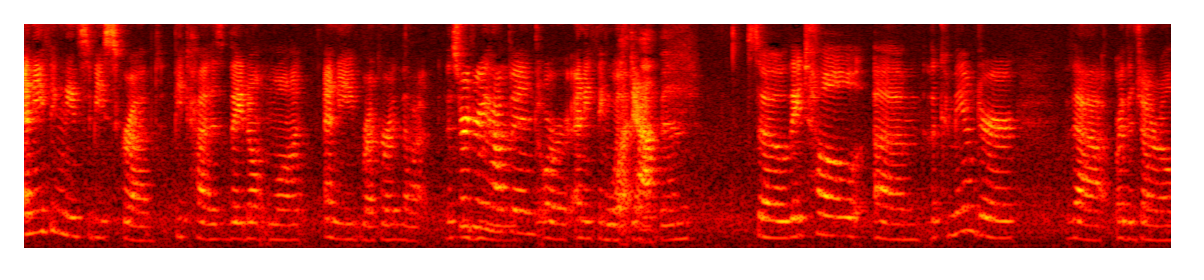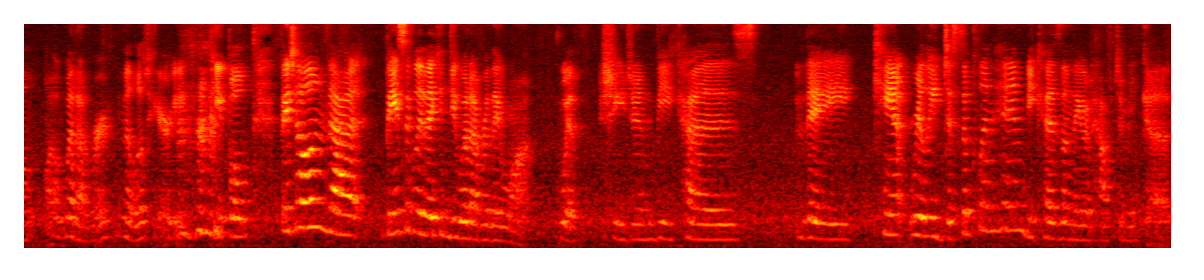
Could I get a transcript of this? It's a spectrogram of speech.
anything needs to be scrubbed because they don't want any record that the surgery Mhm. happened or anything what went down. happened? So they tell um, the commander that, or the general, well, whatever, military people, they tell him that basically they can do whatever they want with Shijin because they can't really discipline him because then they would have to make a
